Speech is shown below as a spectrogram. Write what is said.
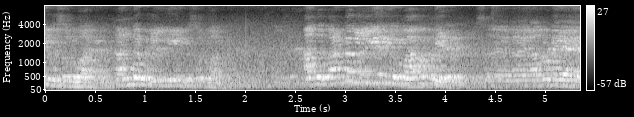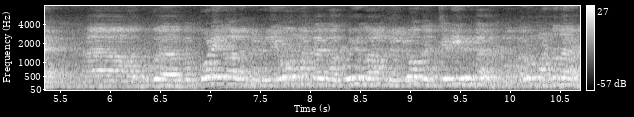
என்று சொல்லுவாங்க தண்டர் லில்லி என்று சொல்லுவாங்க அந்த தண்டர் லில்லியை நீங்க பார்க்க முடியாது. ச- அதனுடைய கோடை காலங்களிலேயோ மற்ற குளிர் காலங்களிலேயோ அந்த செடி இருக்காது. வெறும் மண்ணு தான்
